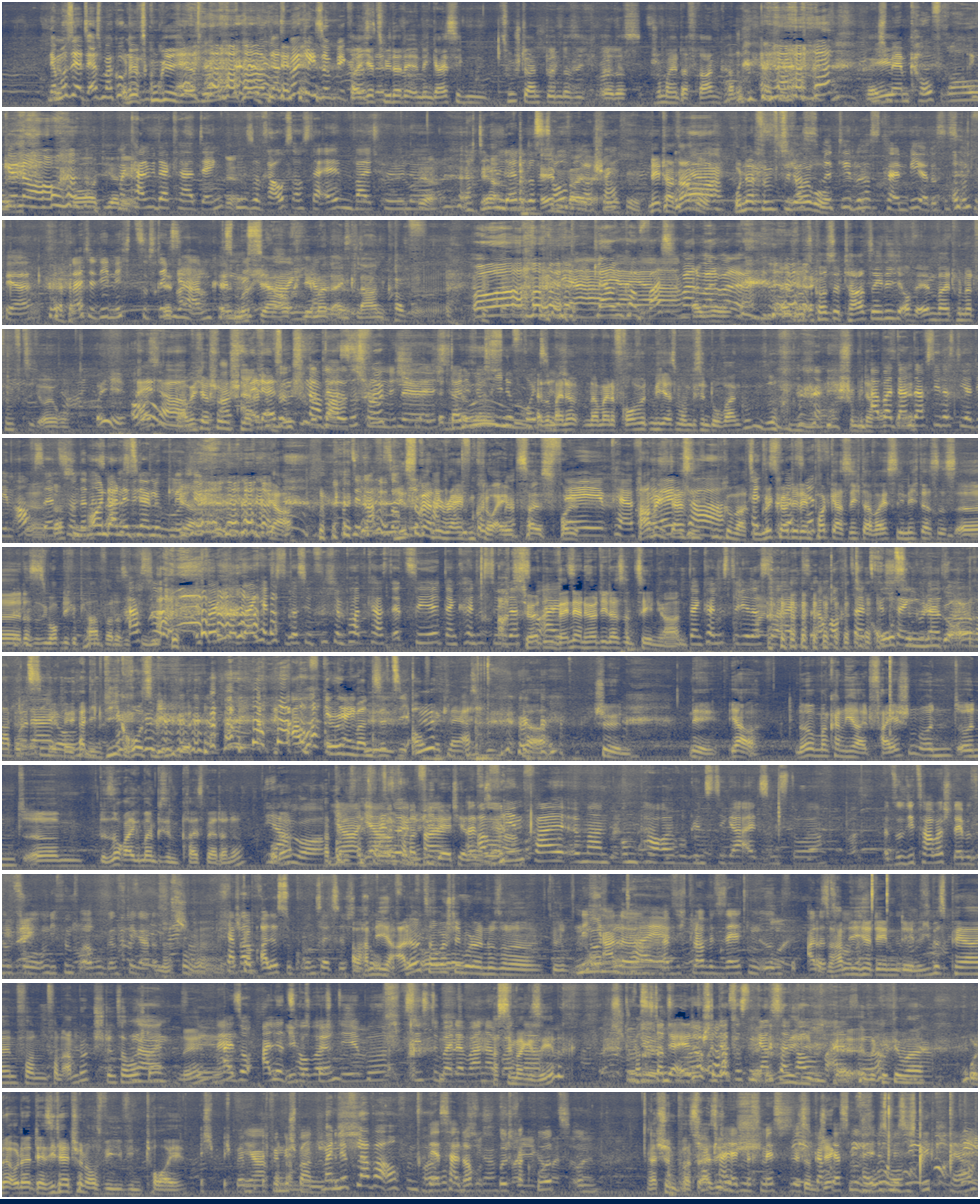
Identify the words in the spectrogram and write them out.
Der muss jetzt erstmal Und gucken, jetzt google ich erstmal, ob das wirklich so viel kostet. weil ich jetzt wieder in den geistigen Zustand bin, dass ich äh, das schon mal hinterfragen kann. Nicht mehr im Kaufraum. Genau. Oh, Man kann wieder klar denken, so raus aus der Elbenwaldhöhle. Ja. Nachdem Ja. Lehrer das Elbenwald Zauberer schafft. trinken. Nee, Tatsache. 150 Was ist Euro. mit dir? Du hast kein Bier, das ist unfair. Leute, die nichts zu trinken haben können. Es muss ja auch jemand ja, einen klaren Kopf. Oh, Ja, klaren ja, Kopf. ja. Was? Warte, warte, Also, warte. also es kostet tatsächlich auf Elbenwald 150 Euro. Ui. Da Alter. habe ich ja schon einen Schnitt. Alter, ist ein Schnapper. Das ist schon nicht schlecht. Deine Vitrine freut Also meine, na, meine Frau wird mich erstmal ein bisschen doof angucken. So. Ja, schon wieder Aber was, dann ey. darf sie das Diadem das aufsetzen und dann, Und dann ist sie wieder glücklich. Ja, ja. Die ist sogar eine Ravenclaw, ey. Das ist voll. Ey, perfekt. Habe ich das nicht gut gemacht. Zum Glück hört ihr den Podcast nicht, da weiß sie nicht, dass es, äh, dass es überhaupt nicht geplant war, dass ich Ach so, ich wollte gerade sagen, hättest du das jetzt nicht im Podcast erzählt, dann könntest du ihr das so die, wenn, als, dann hört die das in zehn Jahren. dann könntest du ihr das so als äh, Hochzeitsgeschenk Große oder Lüge so eurer oder Beziehung. Ja, die, die große Lüge. Irgendwann sind sie aufgeklärt. Ja, schön. Nee, ja. Ne, man kann hier halt feischen und, und ähm, das ist auch allgemein ein bisschen preiswerter, ne? Ja. Oder? Habt ihr Ja, das ja, man also, Auf jeden Fall immer um ein paar Euro günstiger als im Store. Also die Zauberstäbe sind so um die 5 Euro günstiger. Das Das ist ist schon geil. Ich Ich habe glaube, alles so grundsätzlich. Aber so haben die hier alle. Zauberstäbe oder nur so eine. Nicht Nur alle. Teil. Also ich glaube selten irgendwo alle. Also haben die hier den, den. Liebesperlen von, von Umbridge, den Zauberstab? Nein. Nee. Nee. also alle? Zauberstäbe siehst du bei der Warner Hast du die mal gesehen? Was ist dann der Und Elderstab? das ist ein Das ist ganzer nicht Raum. Also, Also. guck dir mal. Oder, oder der sieht halt schon aus wie, wie ein Toy. Ich, ich bin, Ja, ich bin gespannt. Mein Niffler war auch 5 Euro. Der ist halt auch ultra kurz und Ja, stimmt. Was, also, ich, verhältnismäßig. Ich glaube, so. Verhältnismäßig dick, ja.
